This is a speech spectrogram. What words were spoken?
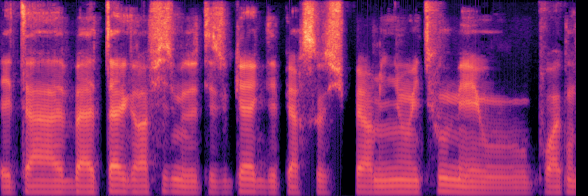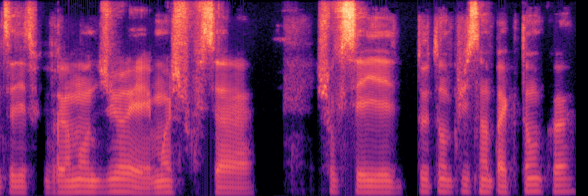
Et t'as, bah, t'as le graphisme de Tezuka avec des persos super mignons et tout, mais où, pour raconter des trucs vraiment durs. Et moi, je trouve ça, je trouve que c'est d'autant plus impactant, quoi.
